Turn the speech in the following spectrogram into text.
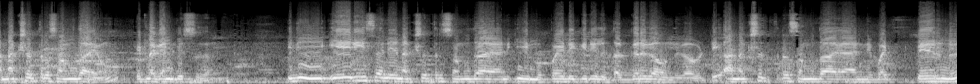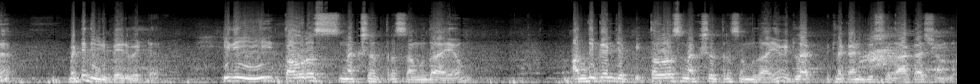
ఆ నక్షత్ర సముదాయం ఇట్లా కనిపిస్తుంది అనమాట ఇది ఏరీస్ అనే నక్షత్ర సముదాయానికి ముప్పై డిగ్రీలు దగ్గరగా ఉంది కాబట్టి ఆ నక్షత్ర సముదాయాన్ని బట్టి పేరును బట్టి దీనికి పేరు పెట్టారు. ఇది తౌరస్ నక్షత్ర సముదాయం. అందుకని చెప్పి తౌరస్ నక్షత్ర సముదాయం ఇట్లా ఇట్లా కనిపిస్తుంది ఆకాశంలో.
